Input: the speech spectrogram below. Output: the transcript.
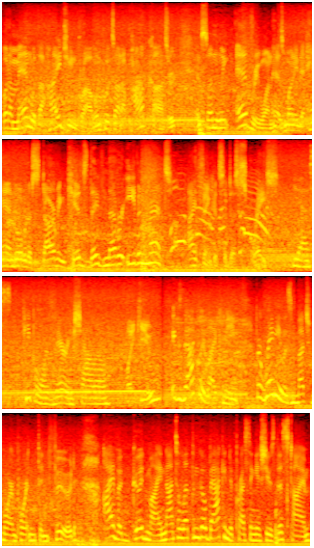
But a man with a hygiene problem puts on a pop concert, and suddenly everyone has money to hand over to starving kids they've never even met. I think it's a disgrace. Yes, people are very shallow. Like you? Exactly like me. But radio is much more important than food. I have a good mind not to let them go back into pressing issues this time.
